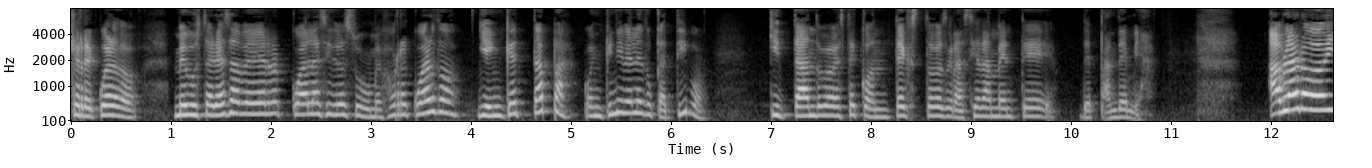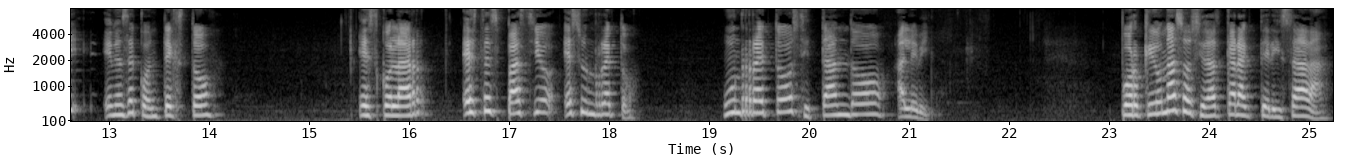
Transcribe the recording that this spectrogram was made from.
que recuerdo. Me gustaría saber cuál ha sido su mejor recuerdo y en qué etapa o en qué nivel educativo, quitando este contexto desgraciadamente de pandemia. Hablar hoy en ese contexto escolar este espacio es un reto, un reto citando a Levin. Porque una sociedad caracterizada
